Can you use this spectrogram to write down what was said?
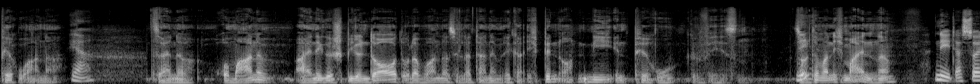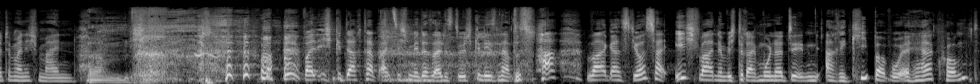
Peruaner. Ja. Seine Romane, einige spielen dort oder woanders in Lateinamerika. Ich bin noch nie in Peru gewesen. Sollte nee. man nicht meinen, ne? Nee, das sollte man nicht meinen. Ähm. Weil ich gedacht habe, als ich mir das alles durchgelesen habe, ha, Vargas Llosa, ich war nämlich drei Monate in Arequipa, wo er herkommt.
